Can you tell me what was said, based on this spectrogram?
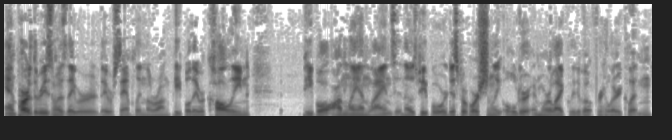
And part of the reason was they were they were sampling the wrong people. They were calling people on landlines, and those people were disproportionately older and more likely to vote for Hillary Clinton.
